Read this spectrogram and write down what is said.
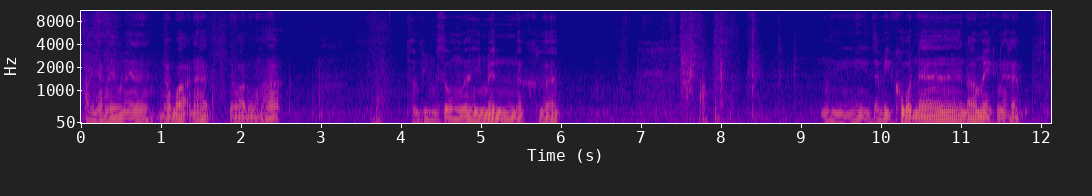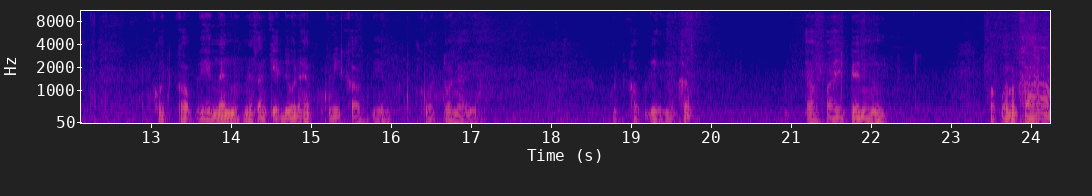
ไปอย่างเร็วเลยนะนวะนะครับนวะโลหะจำพิมพ์ทรงไว้ให้แม่นนะครับนี่จะมีโค้ดนะล้อแม็กนะครับ โคดขอบเหรียญนั่นน่าสังเกตดูนะครับ จะมีขอบเหรียญโคดตัวหน้าอยู่โคดขอบเหรียญนะครับ ต่อไปเป็นพกใบมะขาม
